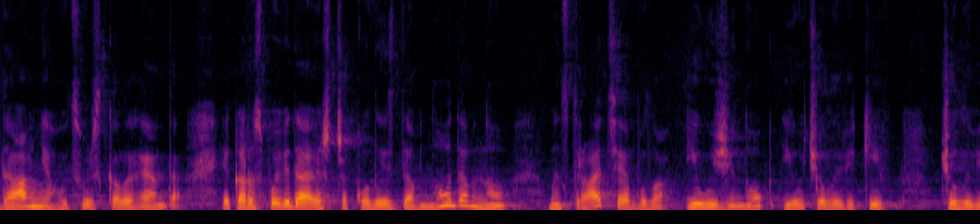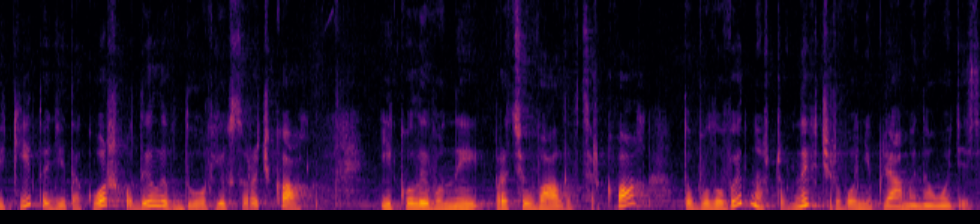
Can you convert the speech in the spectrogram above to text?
давня гуцульська легенда, яка розповідає, що колись давно-давно менструація була і у жінок, і у чоловіків. Чоловіки тоді також ходили в довгих сорочках. І коли вони працювали в церквах, то було видно, що в них червоні плями на одязі.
